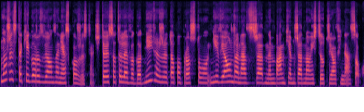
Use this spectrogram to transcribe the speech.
może z takiego rozwiązania skorzystać. To jest o tyle wygodniejsze, że to po prostu nie wiąże nas z żadnym bankiem, z żadną instytucją finansową.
